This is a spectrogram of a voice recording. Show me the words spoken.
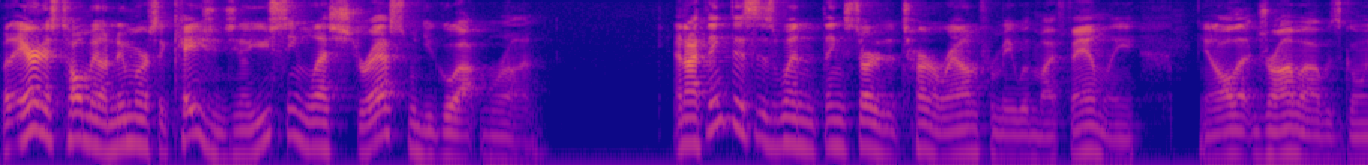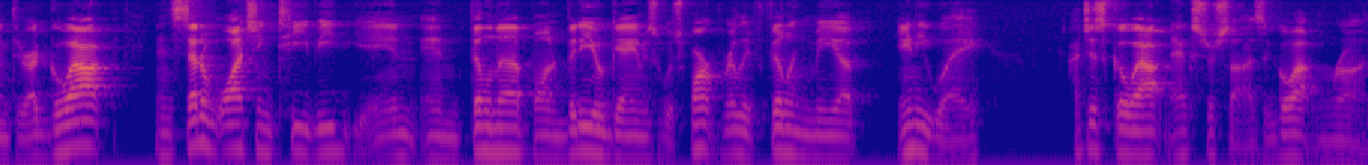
But Erin has told me on numerous occasions, you know, you seem less stressed when you go out and run. And I think this is when things started to turn around for me with my family and all that drama I was going through. I'd go out instead of watching TV and, and filling up on video games, which weren't really filling me up anyway, I just go out and exercise and go out and run.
